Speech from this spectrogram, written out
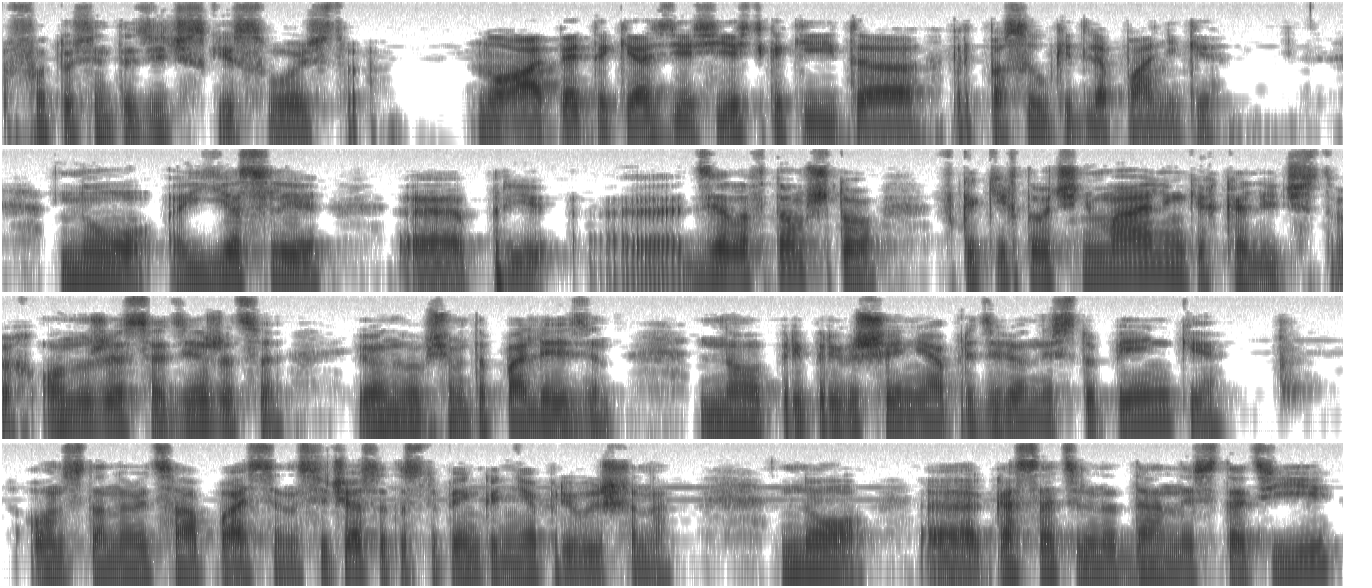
фотосинтетические свойства. Ну, а опять-таки, а здесь есть какие-то предпосылки для паники? Ну, если э, при... Э, дело в том, что в каких-то очень маленьких количествах он уже содержится, и он, в общем-то, полезен. Но при превышении определенной ступеньки он становится опасен. Сейчас эта ступенька не превышена. Но э, касательно данной статьи,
